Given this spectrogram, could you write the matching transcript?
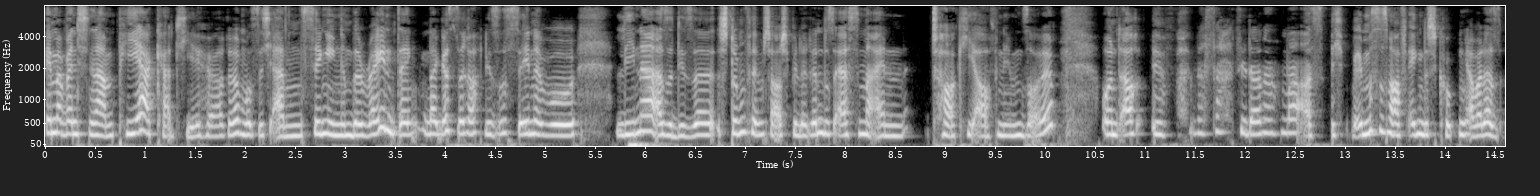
Immer wenn ich den Namen Pierre Cartier höre, muss ich an Singing in the Rain denken. Da gibt es doch auch diese Szene, wo Lina, also diese Stummfilmschauspielerin, das erste Mal einen Talkie aufnehmen soll. Und auch, was sagt sie da nochmal? Also ich, ich muss es mal auf Englisch gucken, aber das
